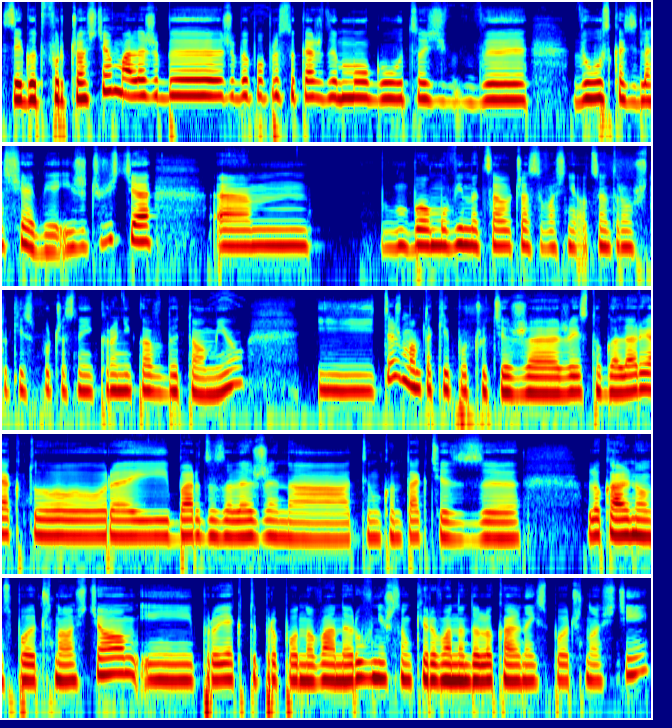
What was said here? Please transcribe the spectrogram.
z jego twórczością, ale żeby, żeby po prostu każdy mógł coś wy, wyłuskać dla siebie. I rzeczywiście um, bo mówimy cały czas właśnie o Centrum Sztuki Współczesnej Kronika w Bytomiu i też mam takie poczucie, że, że jest to galeria, której bardzo zależy na tym kontakcie z lokalną społecznością i projekty proponowane również są kierowane do lokalnej społeczności,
